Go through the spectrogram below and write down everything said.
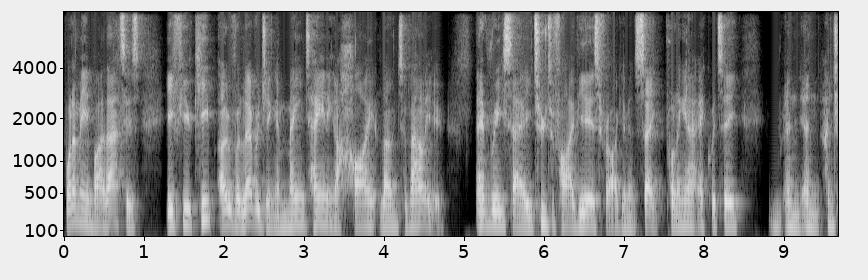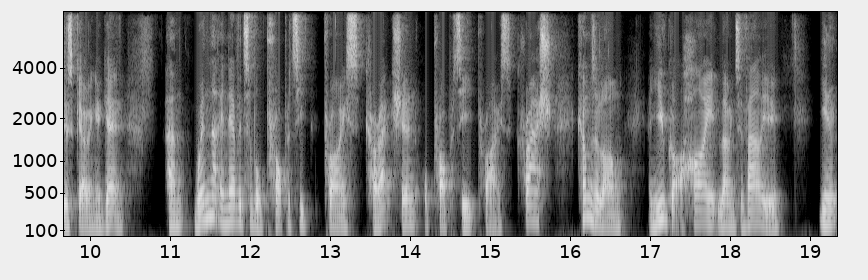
what I mean by that is if you keep over leveraging and maintaining a high loan to value every, say, two to five years, for argument's sake, pulling out equity, and, and, and just going again. Um, when that inevitable property price correction or property price crash comes along and you've got a high loan to value, you know,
